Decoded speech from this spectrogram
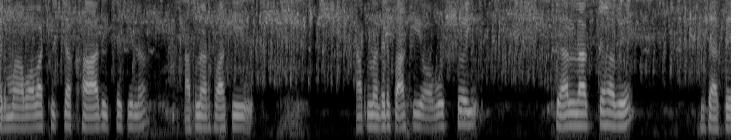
এর মা বাবা ঠিকঠাক খাওয়া দিচ্ছে কি না আপনার পাখি, আপনাদের পাখি অবশ্যই খেয়াল রাখতে হবে, যাতে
